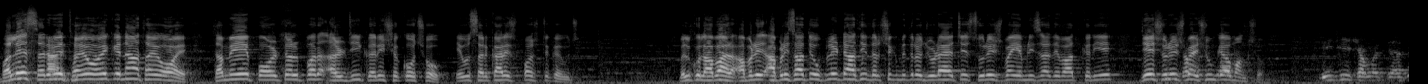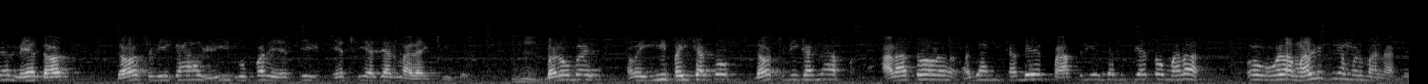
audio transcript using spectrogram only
ભલે સર્વે થયો હોય કે ના થયો હોય તમે પોર્ટલ પર અરજી કરી શકો છો. એવું સરકારે સ્પષ્ટ કહ્યું છે. બિલકુલ આભાર. આપણે આપણી સાથે ઉપલેટાથી દર્શક મિત્ર જોડાયા છે. સુરેશભાઈ એમની સાથે વાત કરીએ. જે સુરેશભાઈ શું કહેવા માંગશો? બીજી સમસ્યા છે મેં દસ દસ વીઘા લીઝ ઉપર એસી એસી હજારમાં રાખી છે. બરોબર? હવે એ પૈસા તો દસ વીઘાના સાડા ત્રણ હજાર હિસાબે પાંત્રીસ હજાર રૂપિયા તો મારા ઓલા માલિકને મળવાના છે.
